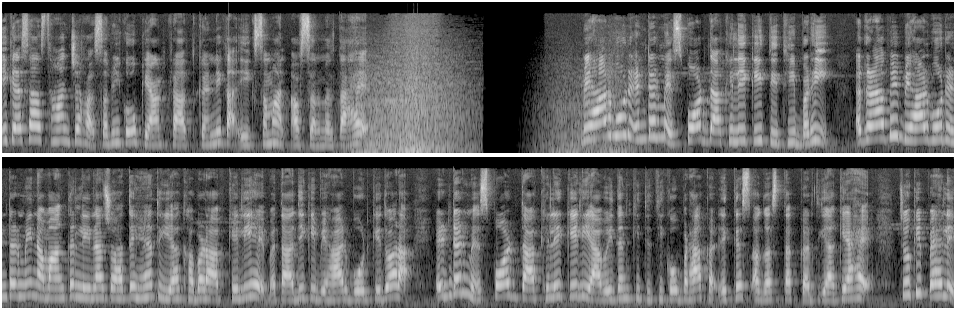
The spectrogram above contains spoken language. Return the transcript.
एक ऐसा स्थान जहाँ सभी को ज्ञान प्राप्त करने का एक समान अवसर मिलता है। बिहार बोर्ड इंटर में स्पॉट दाखिले की तिथि बढ़ी। अगर आप भी बिहार बोर्ड इंटर में नामांकन लेना चाहते हैं तो यह खबर आपके लिए है। बता दें कि बिहार बोर्ड के द्वारा इंटर में स्पॉट दाखिले के लिए आवेदन की तिथि को बढ़ाकर 21 अगस्त तक कर दिया गया है, जो कि पहले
